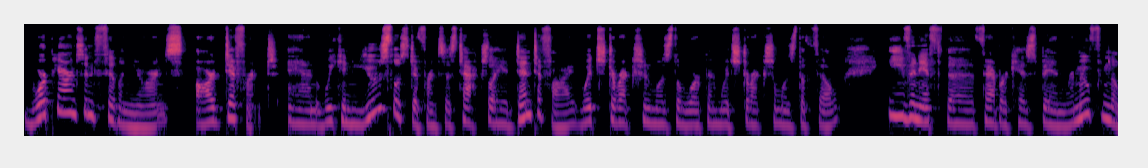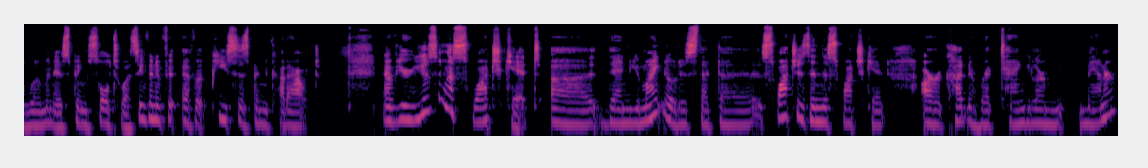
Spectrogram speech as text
warp yarns and filling yarns are different, and we can use those differences to actually identify which direction was the warp and which direction was the fill, even if the fabric has been removed from the loom and is being sold to us, even if, it, if a piece has been cut out. Now, if you're using a swatch kit, uh, then you might notice that the swatches in the swatch kit are cut in a rectangular manner,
